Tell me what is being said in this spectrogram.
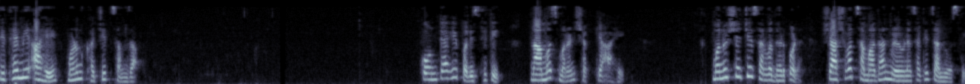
तिथे मी आहे म्हणून खचित समजा. कोणत्याही परिस्थितीत नामस्मरण शक्य आहे. मनुष्याची सर्व धडपड शाश्वत समाधान मिळवण्यासाठी चालू असते.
